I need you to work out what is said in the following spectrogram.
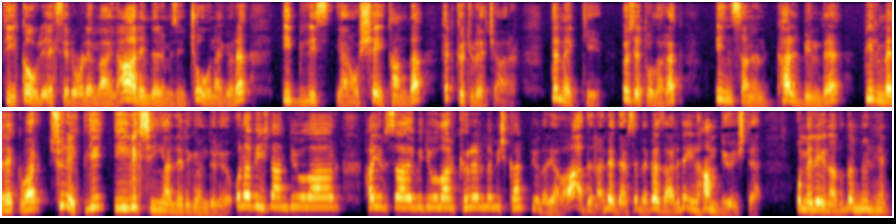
fi kavli ekseri ulemayna alimlerimizin çoğuna göre iblis yani o şeytan da hep kötülüğe çağırır. Demek ki özet olarak insanın kalbinde bir melek var sürekli iyilik sinyalleri gönderiyor. Ona vicdan diyorlar, hayır sahibi diyorlar, körelmemiş kalp diyorlar. Ya adına ne derse de Gazali de ilham diyor işte. O meleğin adı da mülhim.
